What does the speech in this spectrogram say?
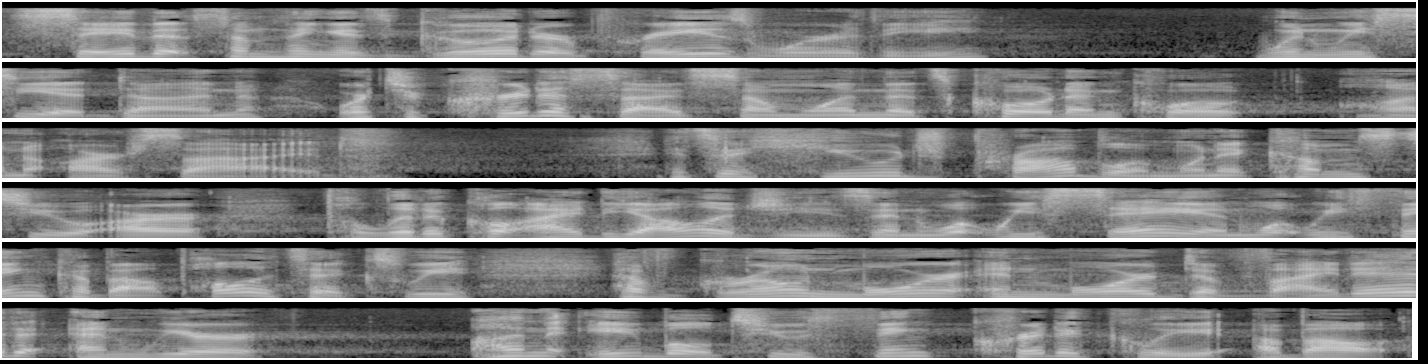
say that something is good or praiseworthy when we see it done or to criticize someone that's quote unquote on our side. It's a huge problem when it comes to our political ideologies and what we say and what we think about politics. We have grown more and more divided, and we are unable to think critically about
